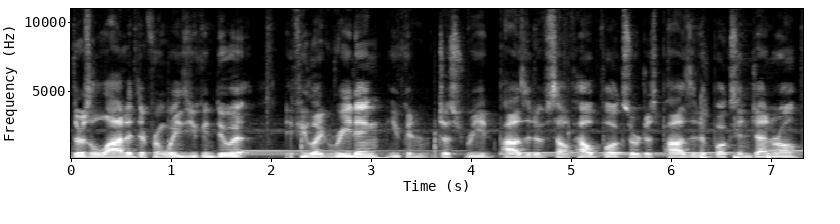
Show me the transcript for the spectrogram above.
there's a lot of different ways you can do it. If you like reading, you can just read positive self-help books or just positive books in general,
